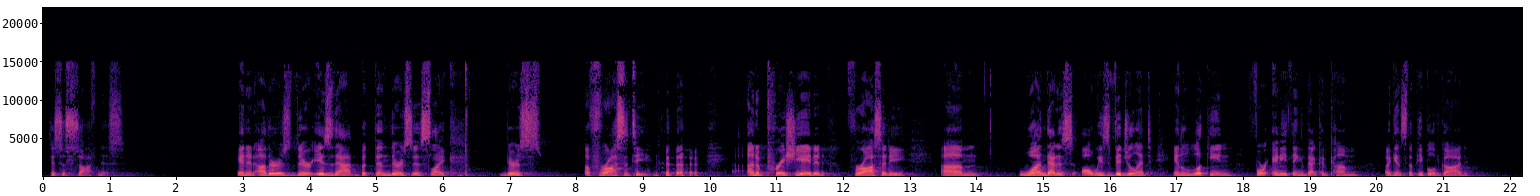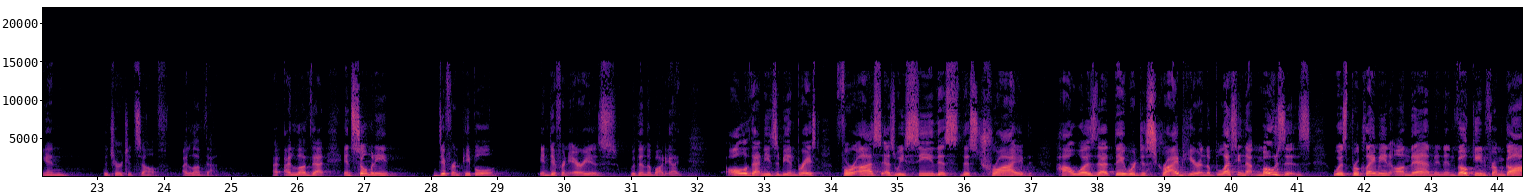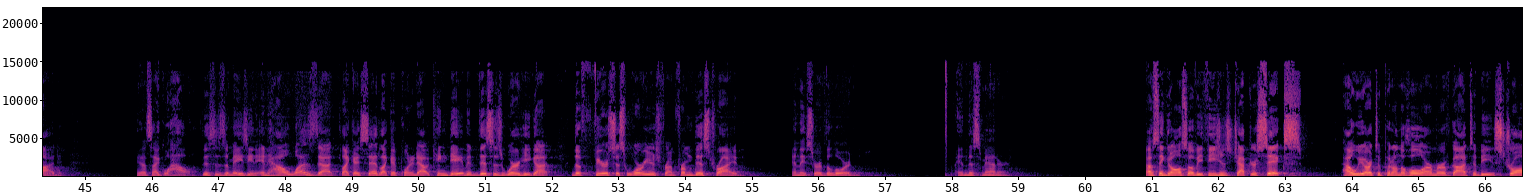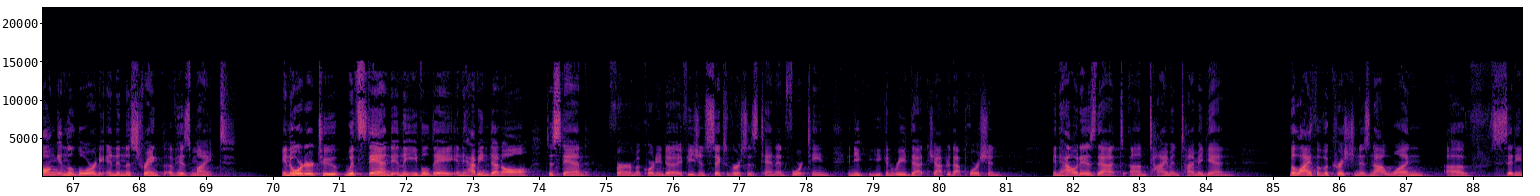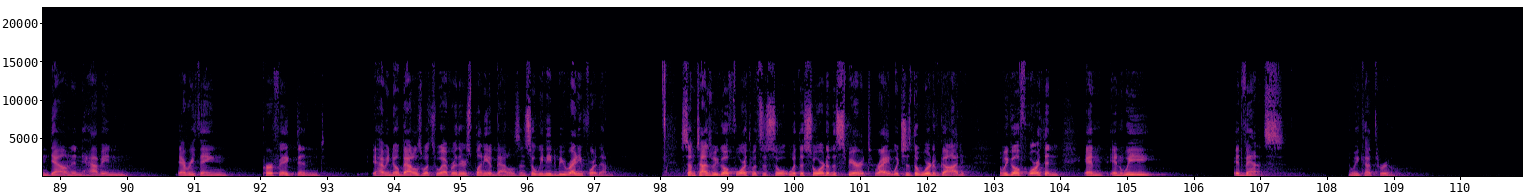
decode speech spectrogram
just a softness and in others, there is that, but then there's this like, there's a ferocity, an appreciated ferocity, um, one that is always vigilant and looking for anything that could come against the people of God in the church itself. I love that. I, I love that in so many different people in different areas within the body. I, all of that needs to be embraced. For us, as we see this, this tribe, how was that they were described here and the blessing that Moses was proclaiming on them and invoking from God. Know, it's like, wow, this is amazing. And how was that? Like I said, like I pointed out, King David, this is where he got the fiercest warriors from, from this tribe. And they served the Lord in this manner. I was thinking also of Ephesians chapter 6, how we are to put on the whole armor of God to be strong in the Lord and in the strength of his might, in order to withstand in the evil day, in having done all, to stand firm, according to Ephesians 6, verses 10 and 14. And you, you can read that chapter, that portion, and how it is that um, time and time again, the life of a Christian is not one of sitting down and having everything perfect and having no battles whatsoever. There's plenty of battles, and so we need to be ready for them. Sometimes we go forth with the sword, with the sword of the Spirit, right, which is the Word of God, and we go forth and and and we advance and we cut through.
